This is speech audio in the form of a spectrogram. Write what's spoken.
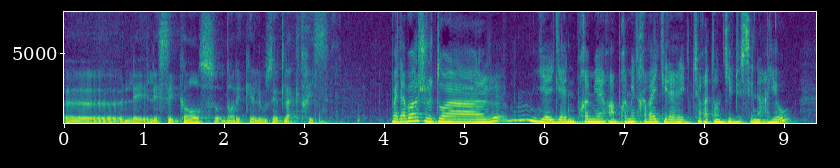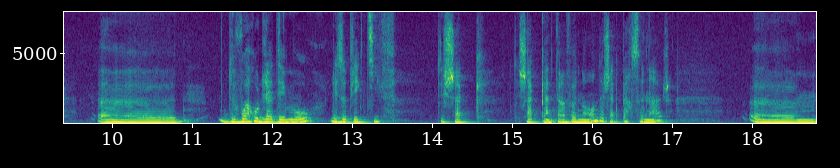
euh, les, séquences dans lesquelles vous êtes l'actrice? D'abord, je dois. Il y a, une première, un premier travail qui est la lecture attentive du scénario, euh, de voir au-delà des mots les objectifs de chaque, de chaque intervenant, de chaque personnage. Euh,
